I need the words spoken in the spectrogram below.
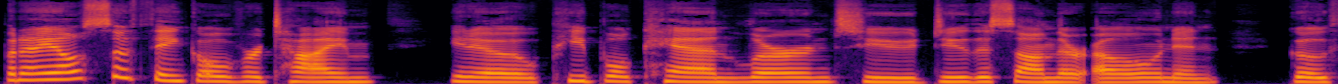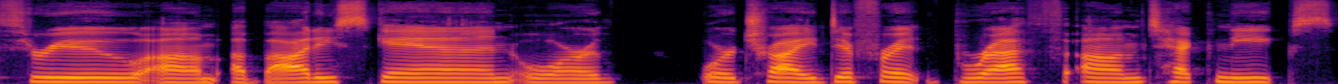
But I also think over time, you know, people can learn to do this on their own and go through um, a body scan or or try different breath um, techniques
